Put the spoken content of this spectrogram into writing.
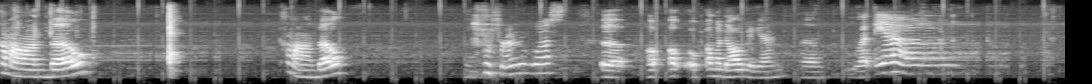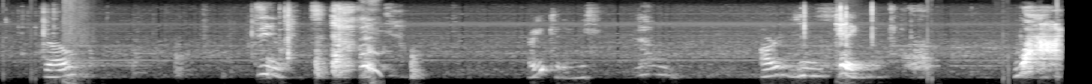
Come on, Bo. Come on, Bo. Friend request? Uh, oh, oh, oh, I'm a dog again. Um, let me out. Go. Do it. Are you kidding me? No. Are you kidding me? Why?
